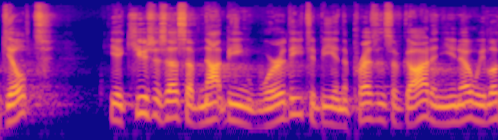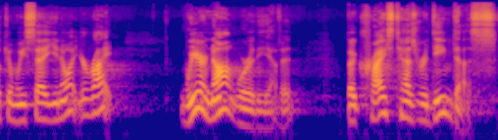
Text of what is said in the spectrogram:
guilt. He accuses us of not being worthy to be in the presence of God. And you know, we look and we say, you know what, you're right. We are not worthy of it, but Christ has redeemed us.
